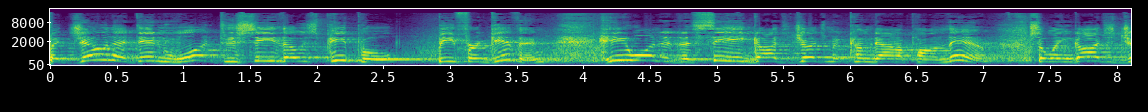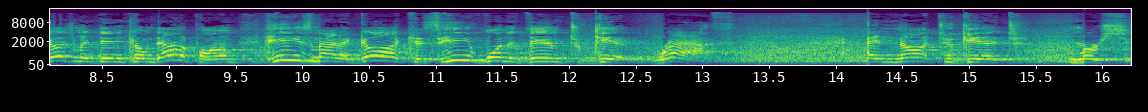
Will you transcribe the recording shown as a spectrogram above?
But Jonah didn't want to see those people be forgiven. He wanted to see God's judgment come down upon them. So when God's judgment didn't come down upon them, he's mad at God because he wanted them to get wrath and not to get mercy.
